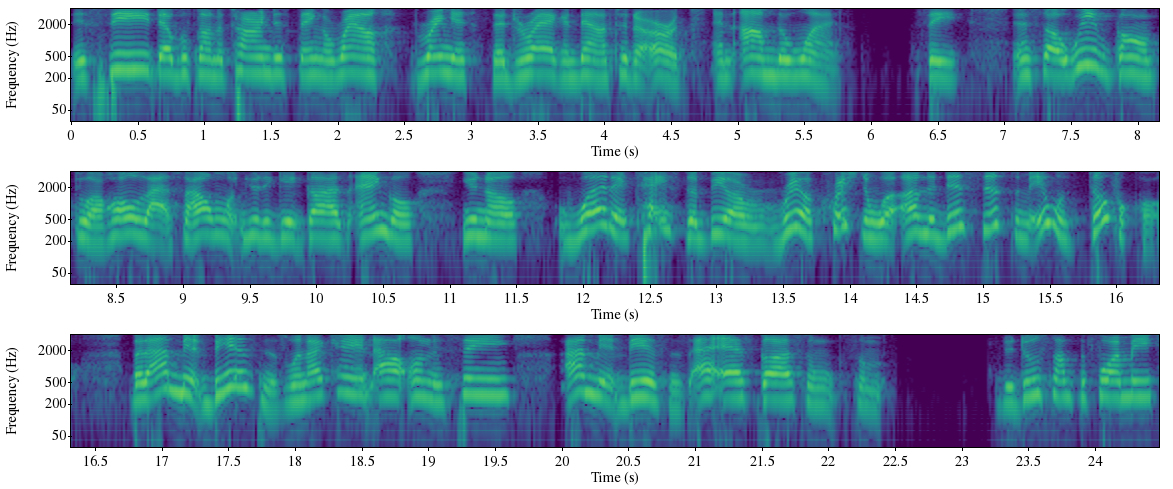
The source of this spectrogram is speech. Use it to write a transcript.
the seed that was going to turn this thing around, bringing the dragon down to the earth, and I'm the one. See, and so we've gone through a whole lot. So I want you to get God's angle. You know what it takes to be a real Christian. Well, under this system, it was difficult, but I meant business when I came out on the scene. I meant business. I asked God some some to do something for me,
